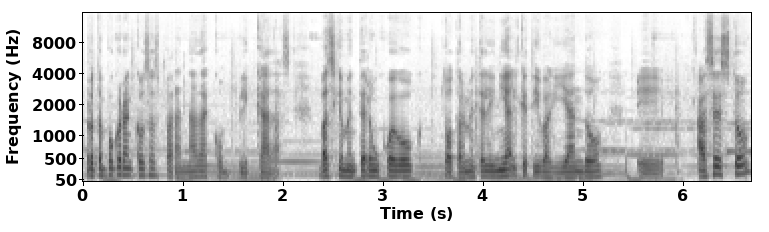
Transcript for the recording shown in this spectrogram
pero tampoco eran cosas para nada complicadas. Básicamente era un juego totalmente lineal que te iba guiando, eh, haz esto,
